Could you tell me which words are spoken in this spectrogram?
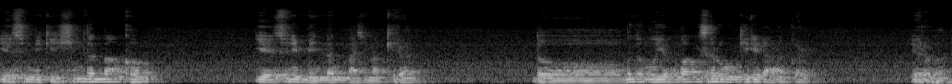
예수 믿기 힘든 만큼 예수님 믿는 마지막 길은 너무너무 영광스러운 길이라는 걸 여러분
